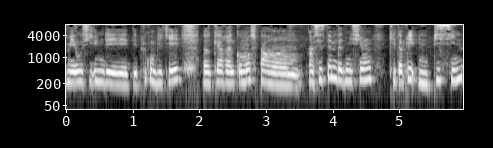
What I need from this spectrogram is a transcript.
mais aussi une des, des plus compliquées, car elle commence par un, un système d'admission qui est appelé une piscine.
